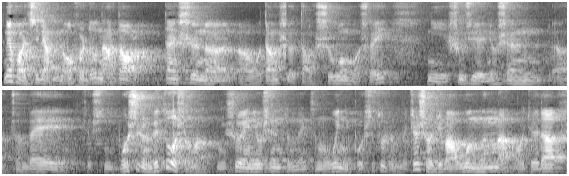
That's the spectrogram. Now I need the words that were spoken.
那会儿其实两边的 offer 都拿到了，但是呢，呃，我当时的导师问我说：“哎，你数学研究生，呃，准备就是你博士准备做什么？你数学研究生准备怎么为你博士做准备？”这时候就把我问懵了。我觉得，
